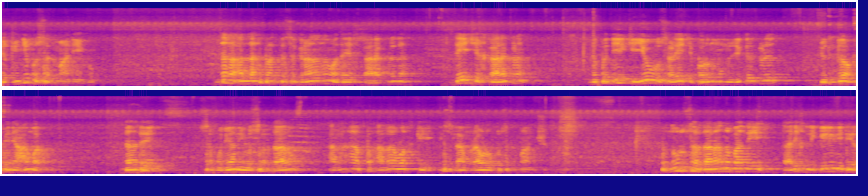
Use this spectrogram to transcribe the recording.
یقیني مسلمانېږو دغه الله پاک ته څه ګرانه نه وه دا یې ښکاره کړې ده دی چې ښکاره کړه نو په دې کې یو سړی چې پرون مونږ ذکر کړ جندع بن عمر دا دی سمودیان یو سردارو هغه په هغه وخت کی اسلام راوړو مسلمان شو په نورو سردارانو باندی تاریخ لیکلی وی دیر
